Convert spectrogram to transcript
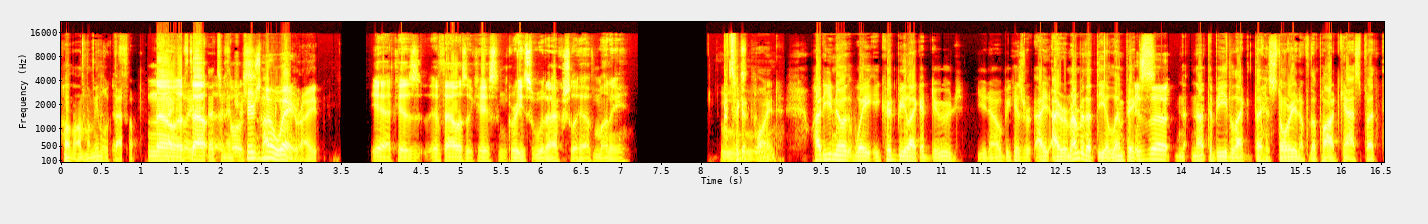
Hold on, let me look that up. No, Actually, if that that's an if it interesting There's no way, right? Yeah, because if that was the case, then Greece would actually have money. That's a good point. How do you know that? Wait, it could be like a dude, you know? Because I, I remember that the Olympics, Is the n- not to be like the historian of the podcast, but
